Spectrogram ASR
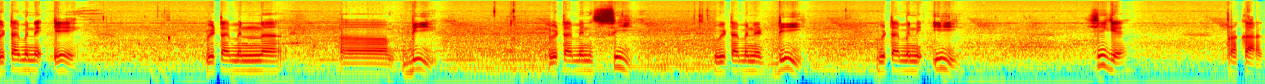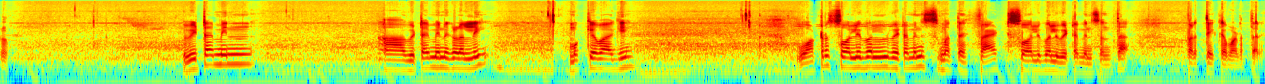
vitamin A vitamin B, vitamin C, vitamin D, vitamin E, ಹೀಗೆ ಪ್ರಕಾರಗಳು. ವಿಟಮಿನ್, ಆ, ವಿಟಮಿನ್ಗಳಲ್ಲಿ ಮುಖ್ಯವಾಗಿ ವಾಟರ್ ಸಾಲ್ಯುಬಲ್ ವಿಟಮಿನ್ಸ್ ಮತ್ತು ಫ್ಯಾಟ್ ಸಾಲ್ಯುಬಲ್ ವಿಟಮಿನ್ಸ್ ಅಂತ ಪ್ರತ್ಯೇಕ ಮಾಡ್ತಾರೆ.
